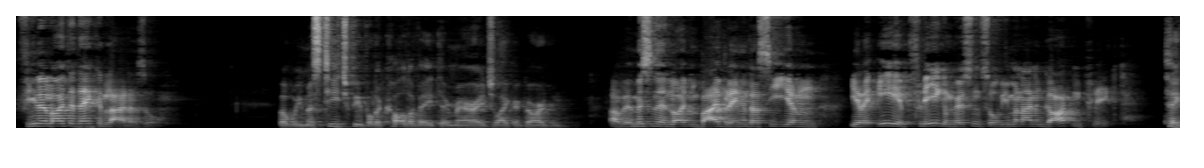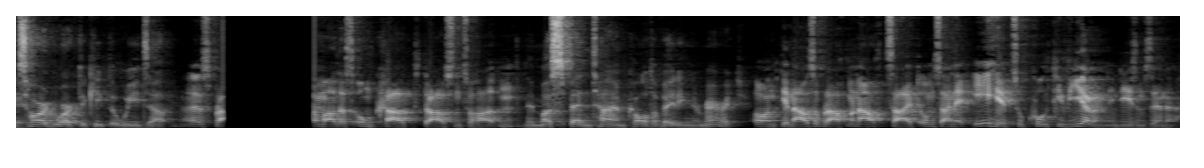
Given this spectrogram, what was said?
Viele Leute denken leider so. But we must teach people to cultivate their marriage like a garden. Aber wir müssen den Leuten beibringen, dass sie ihren, ihre Ehe pflegen müssen, so wie man einen Garten pflegt. takes hard work to keep the weeds out. Es braucht mal das Unkraut draußen zu halten. They must spend time cultivating their marriage. Und genauso braucht man auch Zeit, um seine Ehe zu kultivieren in diesem Sinne.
